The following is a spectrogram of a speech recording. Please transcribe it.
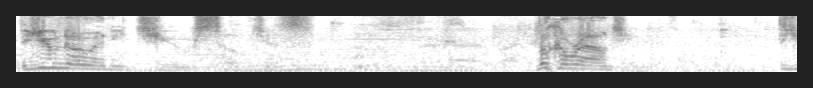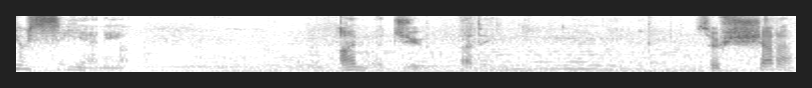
Do you know any Jew soldiers? Look around you. Do you see any? I'm a Jew, Eddie. So shut up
